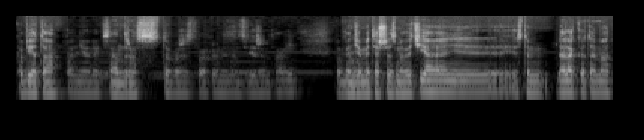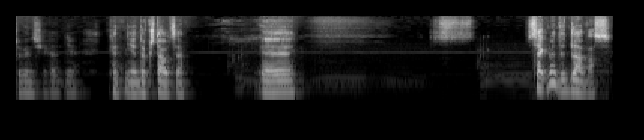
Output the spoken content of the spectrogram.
kobieta, pani Aleksandra z Towarzystwa Ochrony nad Zwierzętami bo będziemy też rozmawiać. Ja e, jestem daleko tematu, więc się chętnie, chętnie dokształcę. E, segment dla Was.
